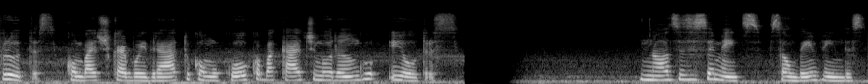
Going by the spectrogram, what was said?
Frutas, com baixo carboidrato, como coco, abacate, morango e outras. Nozes e sementes são bem-vindas,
